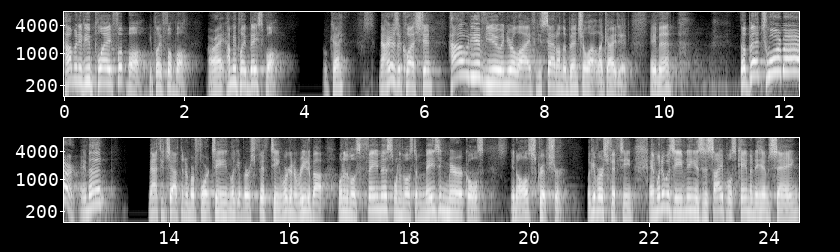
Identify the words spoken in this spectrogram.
How many of you play football? You play football. All right. How many play baseball? Okay. Now here's a question. How many of you in your life you sat on the bench a lot like I did? Amen. The bench warmer. Amen. Matthew chapter number 14, look at verse 15. We're going to read about one of the most famous, one of the most amazing miracles in all of Scripture. Look at verse 15. And when it was evening, his disciples came unto him, saying,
